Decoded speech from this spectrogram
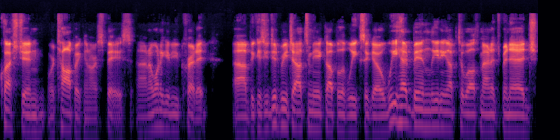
question or topic in our space. And I want to give you credit uh, because you did reach out to me a couple of weeks ago. We had been leading up to Wealth Management Edge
